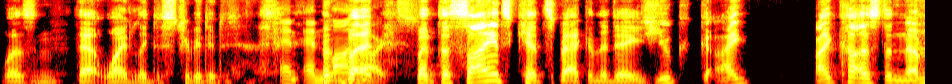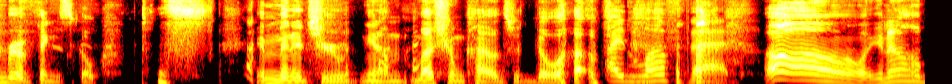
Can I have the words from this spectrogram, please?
wasn't that widely distributed. And and lawn But- darts. But the science kits back in the days, you, c- I, I caused a number of things to go in miniature. You know, mushroom clouds would go up. I love that. oh, you know,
